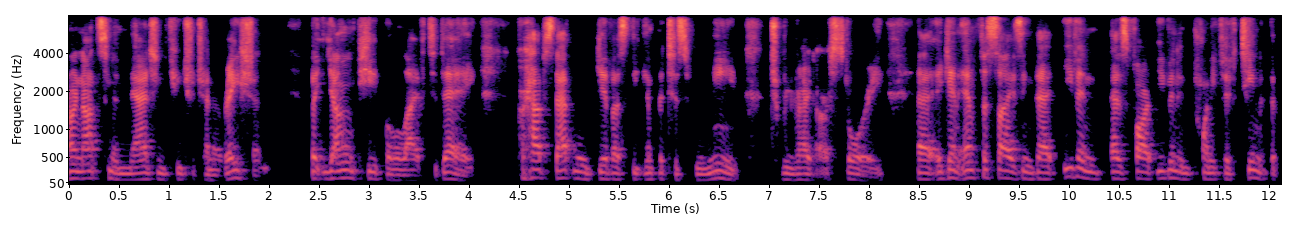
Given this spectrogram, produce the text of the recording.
are not some imagined future generation, but young people alive today perhaps that will give us the impetus we need to rewrite our story. Uh, again, emphasizing that even as far, even in 2015 at the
